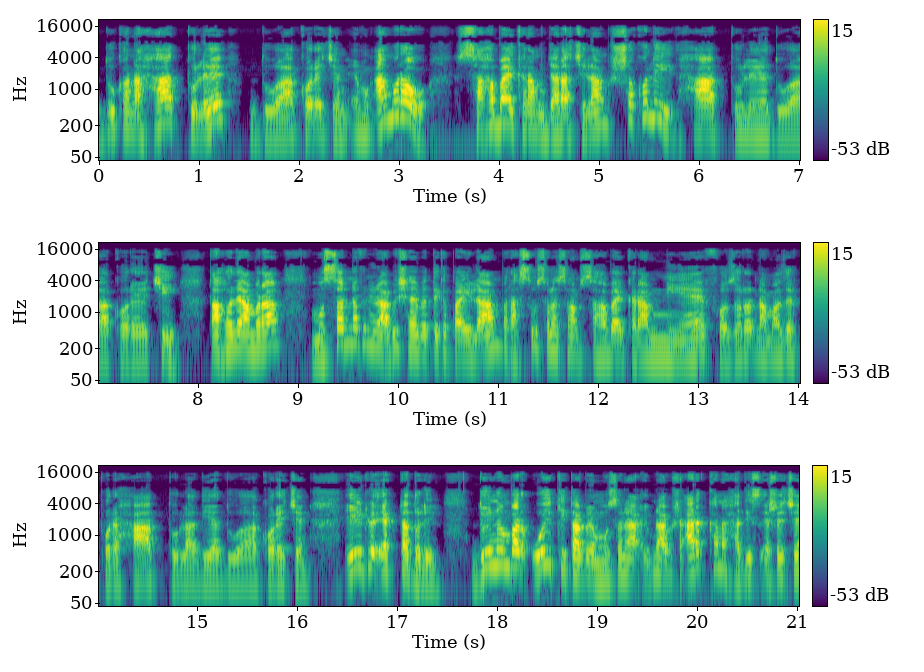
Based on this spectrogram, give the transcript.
দুখানা হাত তুলে দোয়া করেছেন এবং আমরাও সাহাবাই খেরাম যারা ছিলাম সকলেই হাত তুলে দোয়া করেছি। তাহলে আমরা মুসান্নফিন আবি সাহেব থেকে পাইলাম, রাসুল সাল্লাহ সাল্লাম সাহাবাই খেরাম নিয়ে ফজরের নামাজের পরে হাত তুলা দিয়ে দোয়া করেছেন। এই হলো একটা দলিল। দুই নম্বর, ওই কিতাবে মুসানা ইবনা আবি আরেকখানা হাদিস এসেছে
